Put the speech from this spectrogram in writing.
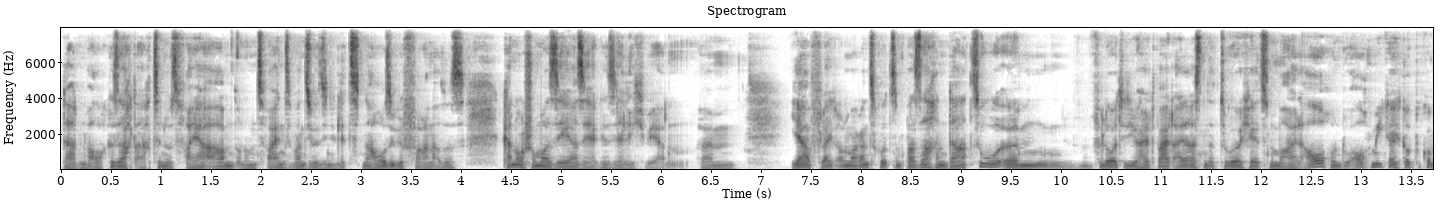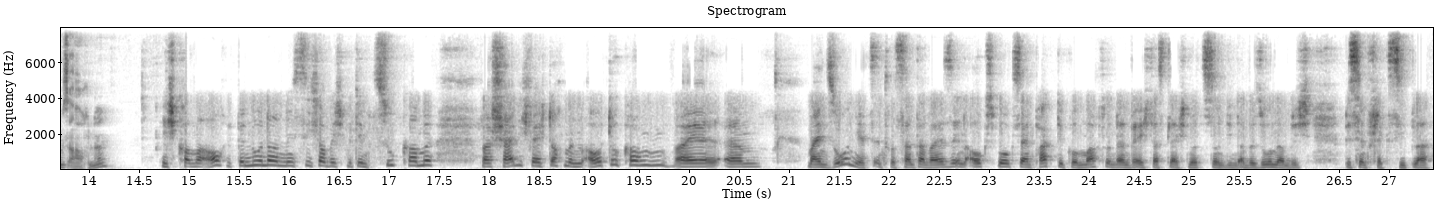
Da hatten wir auch gesagt, 18 Uhr ist Feierabend und um 22 Uhr sind die letzten nach Hause gefahren. Also es kann auch schon mal sehr, sehr gesellig werden. Ähm, ja, vielleicht auch noch mal ganz kurz ein paar Sachen dazu. Ähm, für Leute, die halt weit einreisen, dazu höre ich ja jetzt nun mal halt auch. Und du auch, Mika, ich glaube, du kommst auch, ne? Ich komme auch. Ich bin nur noch nicht sicher, ob ich mit dem Zug komme. Wahrscheinlich werde ich doch mit dem Auto kommen, weil ähm, mein Sohn jetzt interessanterweise in Augsburg sein Praktikum macht und dann werde ich das gleich nutzen und ihn da besuchen. Dann bin ich ein bisschen flexibler,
